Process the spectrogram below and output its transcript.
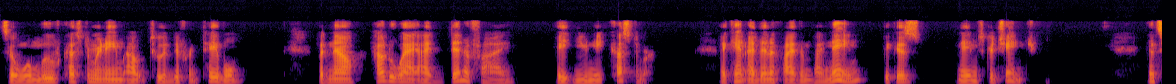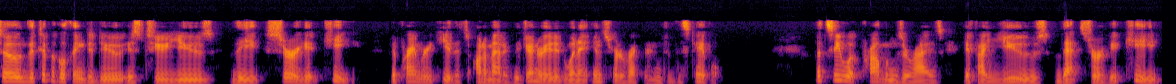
So we'll move customer name out to a different table. But now, how do I identify a unique customer? I can't identify them by name because names could change. And so the typical thing to do is to use the surrogate key the primary key that's automatically generated when I insert a record into this table. Let's see what problems arise if I use that surrogate key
